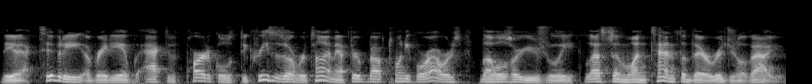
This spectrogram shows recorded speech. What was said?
The activity of radioactive particles decreases over time. After about 24 hours, levels are usually less than one tenth of their original value.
